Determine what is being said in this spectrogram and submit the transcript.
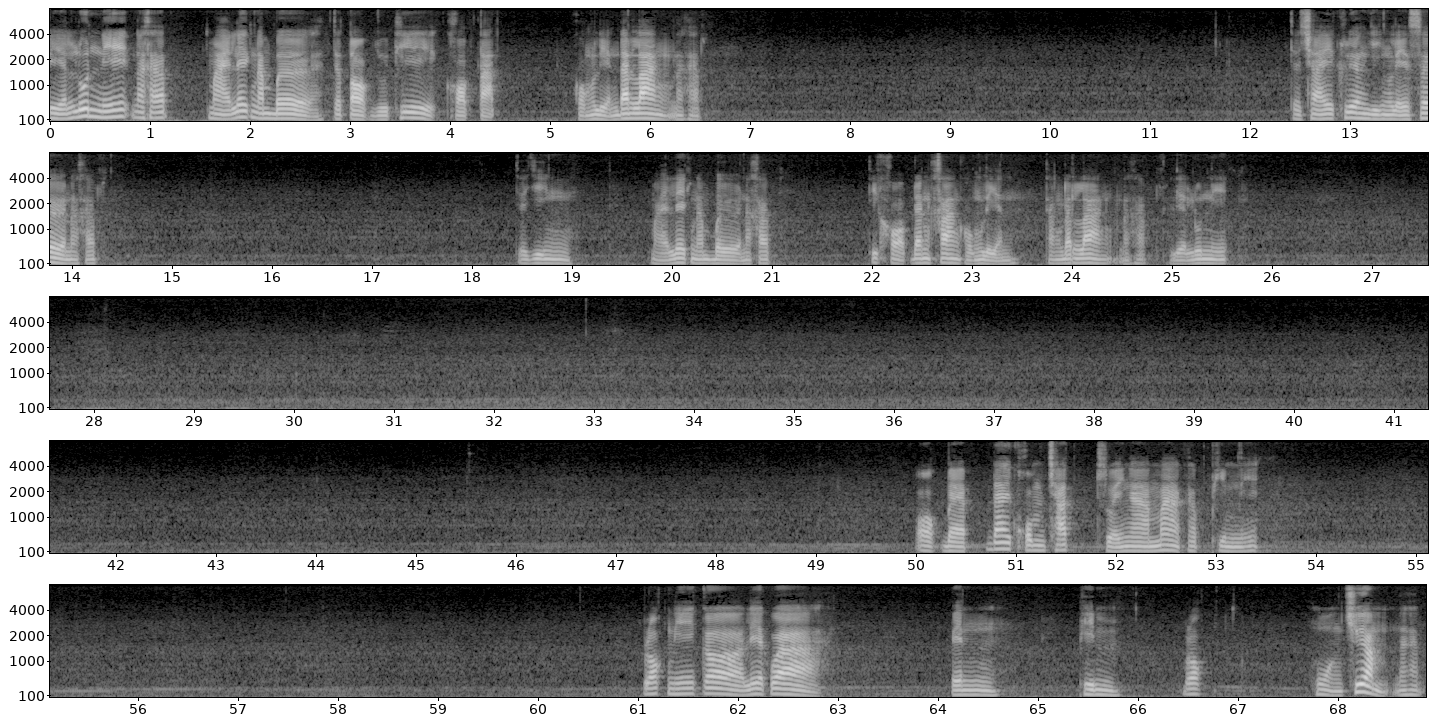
เหรียญรุ่นนี้นะครับ หมายเลขนัมเบอร์จะตอกอยู่ที่ขอบตัดของเหรียญด้านล่างนะครับจะใช้เครื่องยิงเลเซอร์นะครับ จะยิงหมายเลขนัมเบอร์นะครับ ที่ขอบด้านข้างของเหรียญทางด้านล่างนะครับ เหรียญรุ่นนี้ ออกแบบได้คมชัดสวยงามมากครับพิมพ์นี้ บล็อกนี้ก็เรียกว่า เป็นพิมพ์บล็อกห่วงเชื่อมนะครับ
